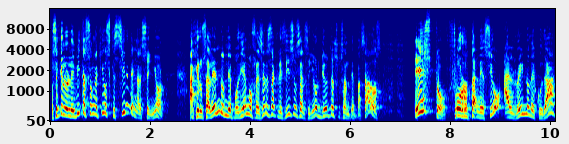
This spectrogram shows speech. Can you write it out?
O sea que los levitas son aquellos que sirven al Señor. A Jerusalén, donde podían ofrecer sacrificios al Señor Dios de sus antepasados. Esto fortaleció al reino de Judá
